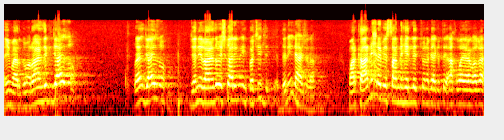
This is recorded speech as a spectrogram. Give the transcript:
این مردم رانندگی جایز هو رانندگی جایز هو یعنی راننده اشکالی نیست. بچی دلیل هشلا مرکارنی عربستان نهیلت چون که کہتے اخوای اگر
